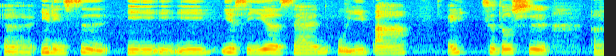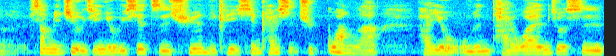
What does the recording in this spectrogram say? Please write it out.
呃一零四一一一一 yes 一二三五一八，哎，这都是。呃，上面就已经有一些职缺，你可以先开始去逛啦。还有我们台湾就是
